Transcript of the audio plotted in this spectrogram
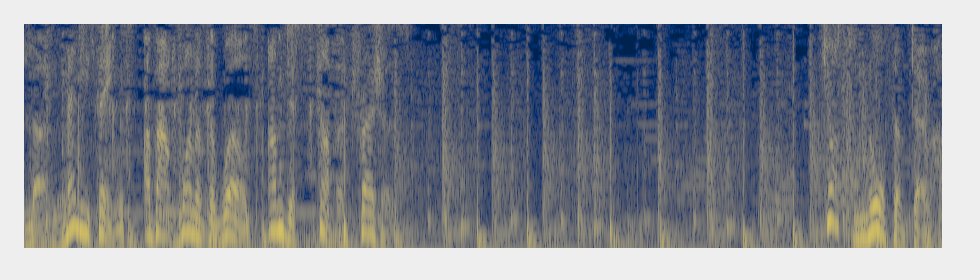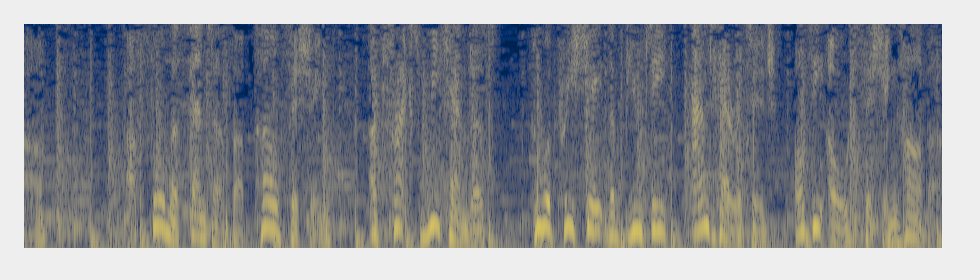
Learn many things about one of the world's undiscovered treasures. Just north of Doha, a former center for pearl fishing attracts weekenders who appreciate the beauty and heritage of the old fishing harbor.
